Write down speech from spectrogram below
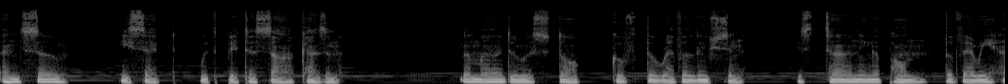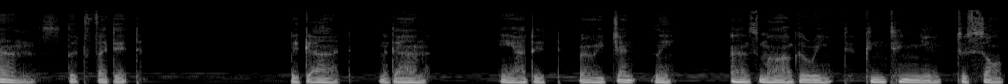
And so, he said with bitter sarcasm, the murderous dog of the revolution is turning upon the very hands that fed it. Begad, madame, he added very gently, as Marguerite continued to sob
